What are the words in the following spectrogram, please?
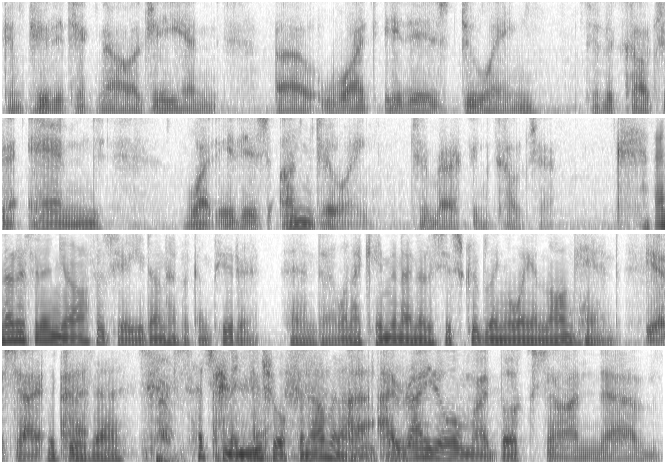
computer technology and uh, what it is doing to the culture and what it is undoing to American culture. I noticed that in your office here you don't have a computer, and uh, when I came in I noticed you scribbling away in longhand. Yes, I, which is uh, such an unusual phenomenon. I, I, write all my books on um,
